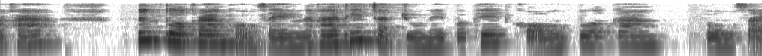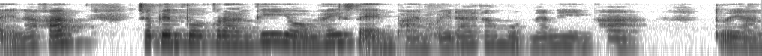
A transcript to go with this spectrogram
นะคะ ซึ่งตัวกลางของแสงนะคะที่จัดอยู่ในประเภทของตัวกลางโปร่งใสนะคะ จะเป็นตัวกลางที่ยอมให้แสงผ่านไปได้ทั้งหมดนั่นเองค่ะ ตัวอย่าง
